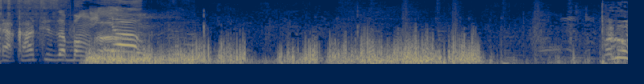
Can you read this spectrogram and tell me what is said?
Paracatizabanga. Alô?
